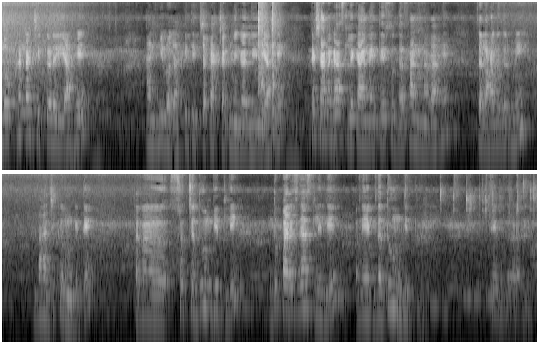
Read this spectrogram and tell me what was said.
लोखंडाची कढई आहे. आणि ही बघा किती चकाचक निघालेली आहे. कशाने घासले काय नाही ते सुद्धा सांगणार आहे. चला अगोदर मी भाजी करून घेते. तर स्वच्छ धुवून घेतली. दुपारीच घासलेली पण एकदा धुवून घेतली. तेल गळालं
